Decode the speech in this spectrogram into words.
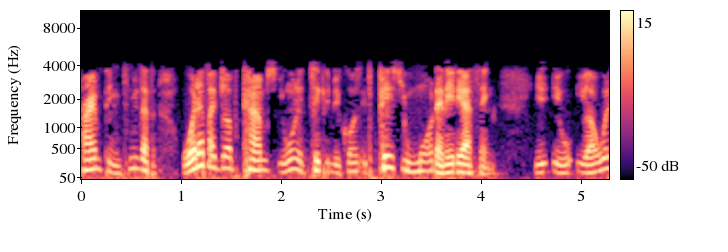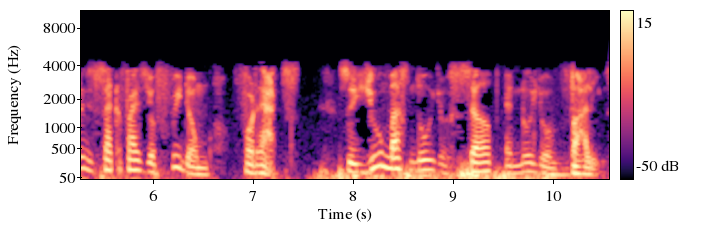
prime thing. It means that whatever job comes, you want to take it because it pays you more than any other thing. You, you, you are willing to sacrifice your freedom for that. So you must know yourself and know your values.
